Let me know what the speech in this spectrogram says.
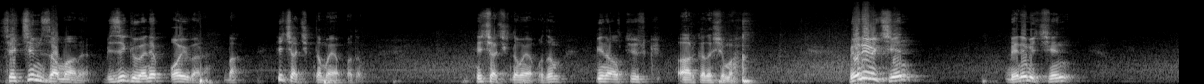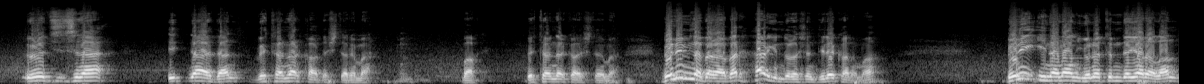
seçim zamanı bizi güvenip oy veren. Bak hiç açıklama yapmadım. Hiç açıklama yapmadım. 1600 arkadaşıma. Benim için benim için üreticisine ikna eden veteriner kardeşlerime bak veteriner kardeşlerime benimle beraber her gün dolaşan Dilek Hanım'a beni inanan yönetimde yer alan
